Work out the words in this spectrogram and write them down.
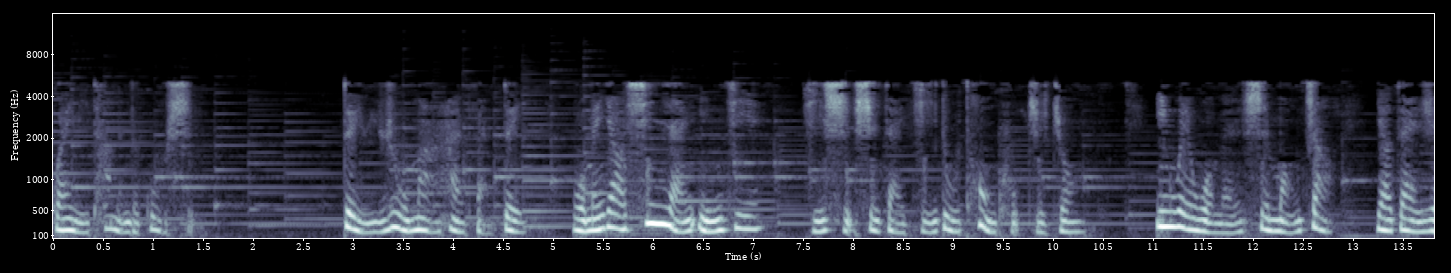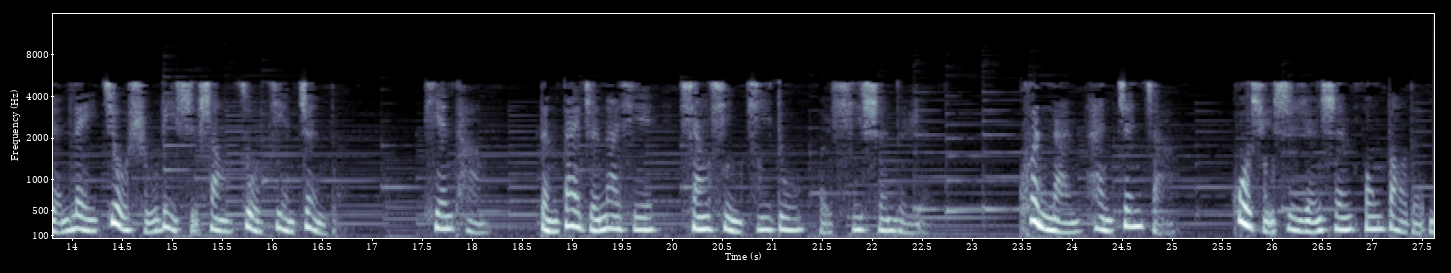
关于他们的故事。对于辱骂和反对，我们要欣然迎接，即使是在极度痛苦之中，因为我们是蒙召要在人类救赎历史上做见证的。天堂等待着那些相信基督而牺牲的人。困难和挣扎或许是人生风暴的一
